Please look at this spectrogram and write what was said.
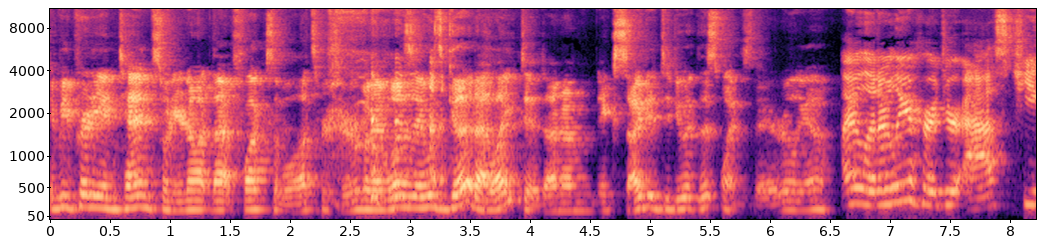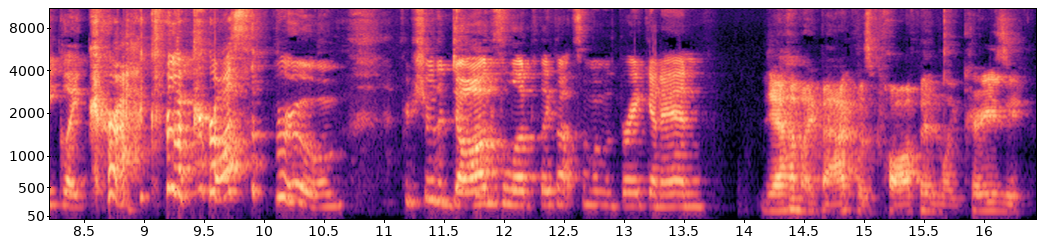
can be pretty intense when you're not that flexible, that's for sure. But it was it was good. I liked it. And I'm excited to do it this Wednesday. I really am. I literally heard your ass cheek like crack from across the room. Pretty sure the dogs looked, they thought someone was breaking in. Yeah, my back was popping like crazy.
